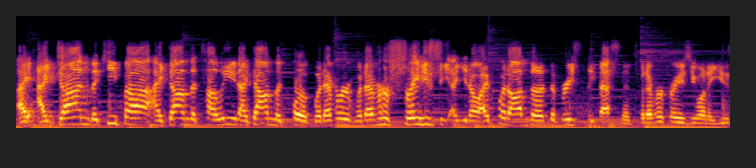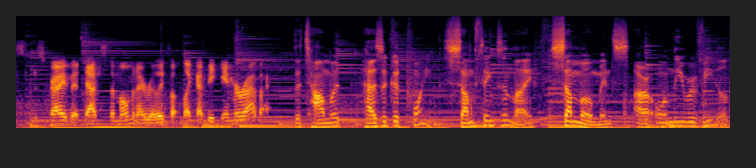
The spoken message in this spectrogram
I, I donned the kippah, I donned the talit, I donned the cloak, whatever whatever phrase, you know, I put on the, the priestly vestments, whatever phrase you want to use to describe it. That's the moment I really felt like I became a rabbi. The Talmud has a good point. Some things in life, some moments are only revealed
